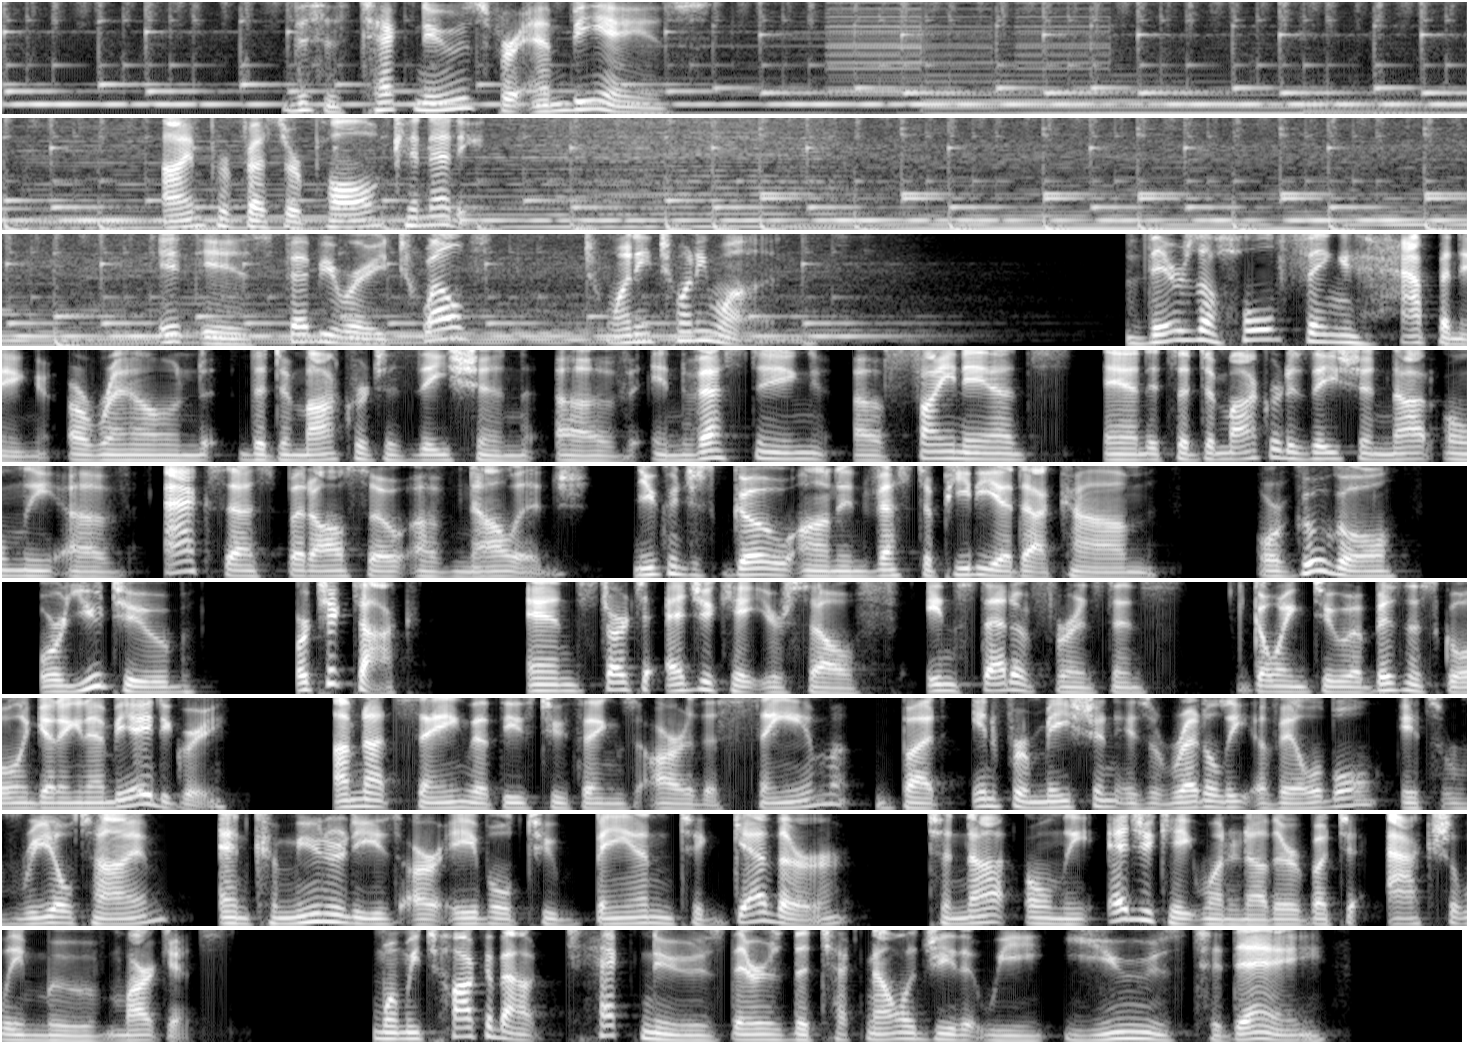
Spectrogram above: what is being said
This is Tech News for MBAs. I'm Professor Paul Canetti. It is February 12th, 2021. There's a whole thing happening around the democratization of investing, of finance, and it's a democratization not only of access, but also of knowledge. You can just go on investopedia.com or Google or YouTube or TikTok and start to educate yourself instead of, for instance, going to a business school and getting an MBA degree. I'm not saying that these two things are the same, but information is readily available, it's real time, and communities are able to band together to not only educate one another, but to actually move markets. When we talk about tech news, there's the technology that we use today,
